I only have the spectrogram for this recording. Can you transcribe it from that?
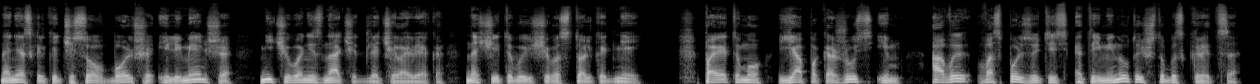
На несколько часов больше или меньше ничего не значит для человека, насчитывающего столько дней. Поэтому я покажусь им, а вы воспользуйтесь этой минутой, чтобы скрыться.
